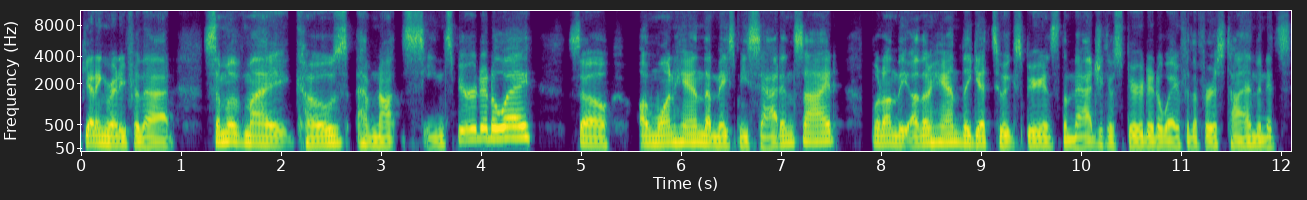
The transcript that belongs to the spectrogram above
getting ready for that. Some of my co's have not seen Spirited Away. So on one hand, that makes me sad inside, but on the other hand, they get to experience the magic of Spirited Away for the first time, and it's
